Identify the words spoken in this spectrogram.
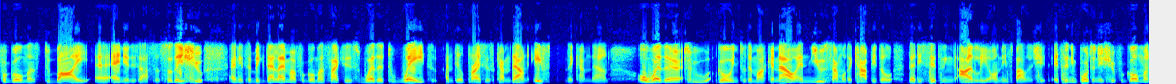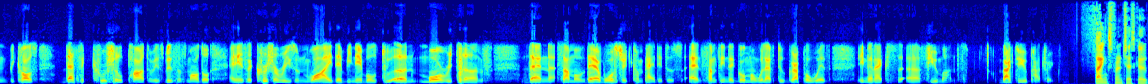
for Goldman to buy uh, any of these assets. So the issue, and it's a big dilemma for Goldman Sachs, is whether to wait until prices come down, if they come down, or whether to go into the market now and use some of the capital that is sitting idly on its balance sheet. It's an important issue for Goldman because that's a crucial part of its business model and is a crucial reason why they've been able to earn more returns than some of their Wall Street competitors, and something that Goldman will have to grapple with in the next uh, few months. Back to you, Patrick. Thanks, Francesco.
